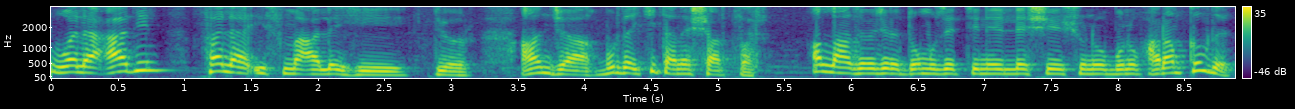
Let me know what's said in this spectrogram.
وَلَا عَادٍ فَلَا اِثْمَ عَلَيْهِ diyor. Ancak burada iki tane şart var. Allah Azze ve Celle domuz etini, leşi, şunu bunu haram kıldı.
